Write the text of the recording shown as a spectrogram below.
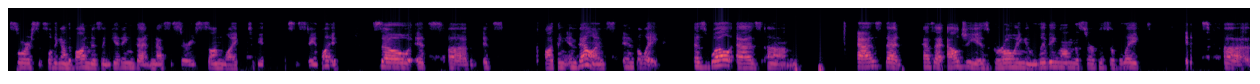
source that's living on the bottom isn't getting that necessary sunlight to be able to sustain life. So it's uh, it's causing imbalance in the lake, as well as um, as that as that algae is growing and living on the surface of lakes, it's uh,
